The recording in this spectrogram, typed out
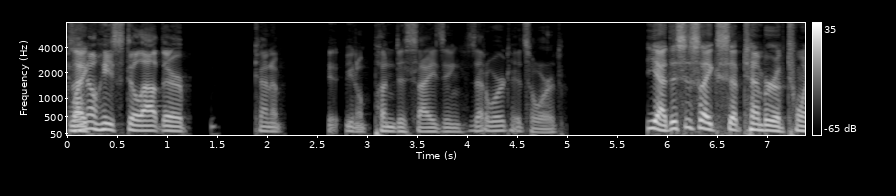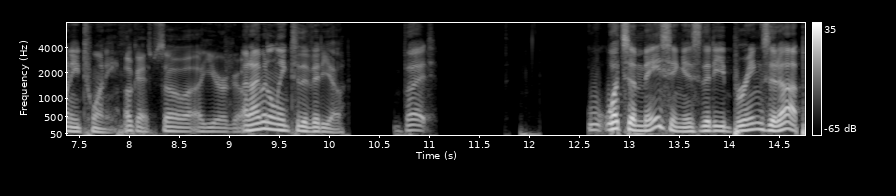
'cause I know he's still out there, kind of, you know, pundicizing. Is that a word? It's a word. Yeah, this is like September of 2020. Okay, so a year ago. and I'm going to link to the video. But what's amazing is that he brings it up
